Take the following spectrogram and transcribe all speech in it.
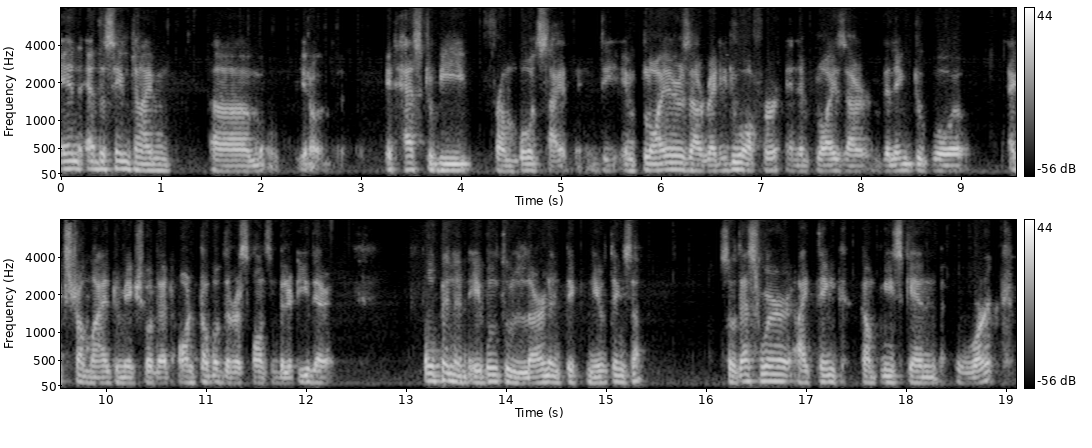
and at the same time, um, you know, it has to be from both sides. The employers are ready to offer, and employees are willing to go extra mile to make sure that on top of the responsibility, they're open and able to learn and pick new things up. So that's where I think companies can work.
